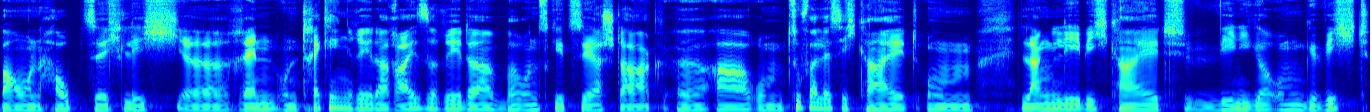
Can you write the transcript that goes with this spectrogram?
bauen hauptsächlich äh, Renn- und Trekkingräder, Reiseräder. Bei uns geht es sehr stark äh, A um Zuverlässigkeit, um Langlebigkeit, weniger um Gewicht.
